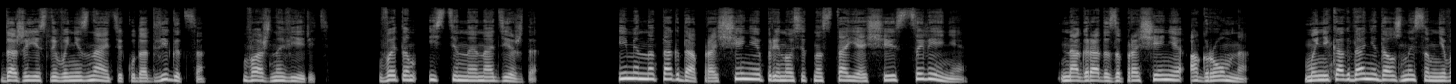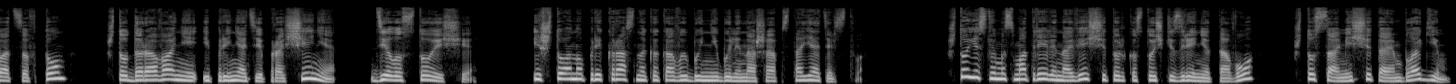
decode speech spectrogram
Даже если вы не знаете, куда двигаться, Важно верить. В этом истинная надежда. Именно тогда прощение приносит настоящее исцеление. Награда за прощение огромна. Мы никогда не должны сомневаться в том, что дарование и принятие прощения — дело стоящее, и что оно прекрасно, каковы бы ни были наши обстоятельства. Что, если мы смотрели на вещи только с точки зрения того, что сами считаем благим?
